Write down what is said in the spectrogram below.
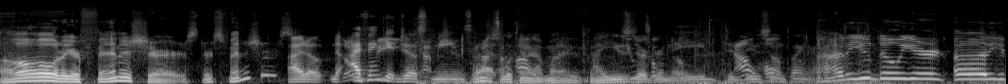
Oh, they're finishers. There's finishers. I don't know. Zone I think B it just captured. means I'm just looking at my. I used You a grenade to do something. How do you do your uh your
